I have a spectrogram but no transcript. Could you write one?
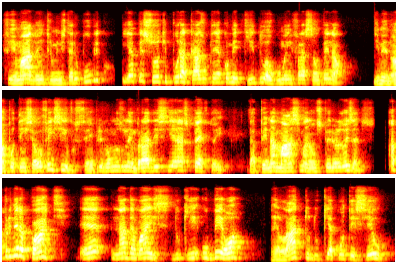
firmado entre o Ministério Público e a pessoa que por acaso tenha cometido alguma infração penal de menor potencial ofensivo. Sempre vamos lembrar desse aspecto aí, da pena máxima não superior a dois anos. A primeira parte é nada mais do que o BO, relato do que aconteceu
